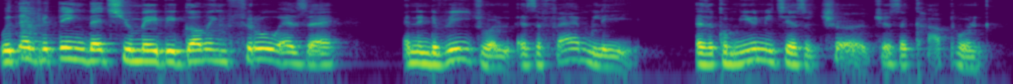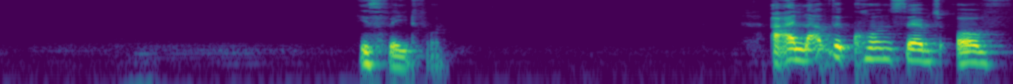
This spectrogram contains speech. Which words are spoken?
with everything that you may be going through as a, an individual, as a family, as a community, as a church, as a couple. He's faithful. I love the concept of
